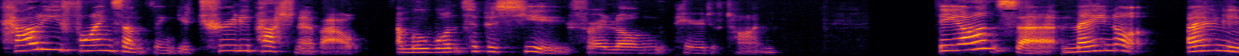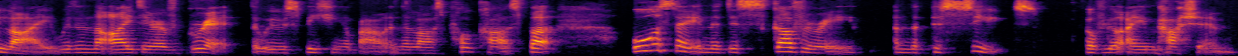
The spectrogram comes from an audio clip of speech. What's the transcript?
How do you find something you're truly passionate about and will want to pursue for a long period of time? The answer may not only lie within the idea of grit that we were speaking about in the last podcast, but also in the discovery and the pursuit of your own passion.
